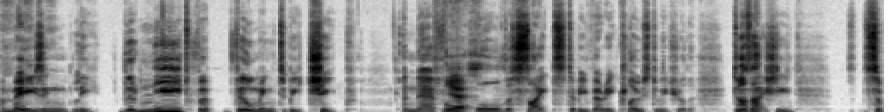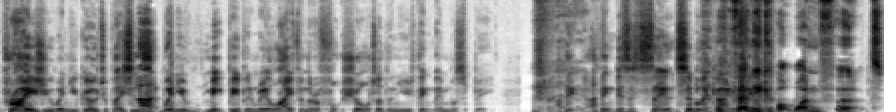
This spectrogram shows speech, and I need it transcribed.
amazingly the need for filming to be cheap and therefore Yes. all the sites to be very close to each other does actually surprise you when you go to a place. You know, like when you meet people in real life and they're a foot shorter than you think they must be. I think I think there's a similar kind of They've only got one foot.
